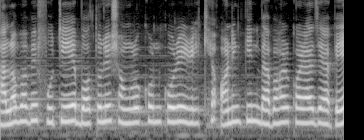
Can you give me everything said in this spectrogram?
ভালোভাবে ফুটিয়ে বোতলে সংরক্ষণ করে রেখে অনেক দিন ব্যবহার করা যাবে।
